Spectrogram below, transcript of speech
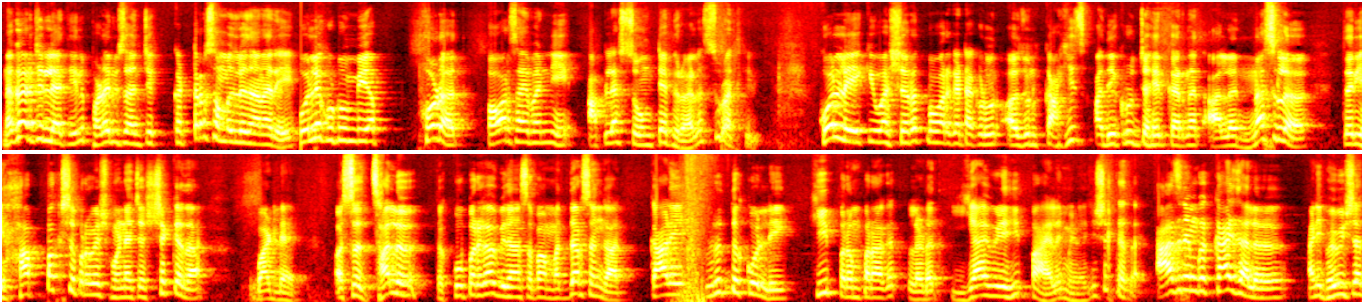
नगर जिल्ह्यातील फडणवीसांचे कट्टर समजले जाणारे कोल्हे कुटुंबीय फोडत पवार साहेबांनी आपल्या सोंगट्या फिरवायला सुरुवात केली. कोल्हे किंवा शरद पवार गटाकडून अजून काहीच अधिकृत जाहीर करण्यात आलं नसलं तरी हा पक्ष प्रवेश होण्याच्या शक्यता वाढल्या आहेत. असं झालं तर कोपरगाव विधानसभा मतदारसंघात काळे विरुद्ध कोल्हे ही परंपरागत लढत यावेळीही पाहायला मिळण्याची शक्यता आहे. आज नेमकं काय झालं आणि भविष्यात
